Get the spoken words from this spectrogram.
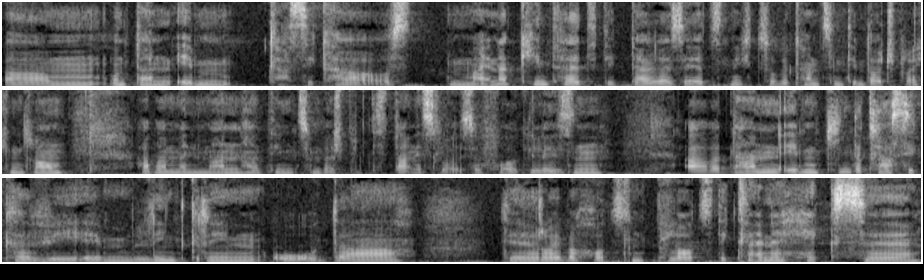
Ähm, und dann eben Klassiker aus meiner Kindheit, die teilweise jetzt nicht so bekannt sind im deutschsprachigen Raum. Aber mein Mann hat ihm zum Beispiel die Stanisläuse vorgelesen. Aber dann eben Kinderklassiker wie eben Lindgren oder der Räuber Hotzenplotz, die kleine Hexe,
